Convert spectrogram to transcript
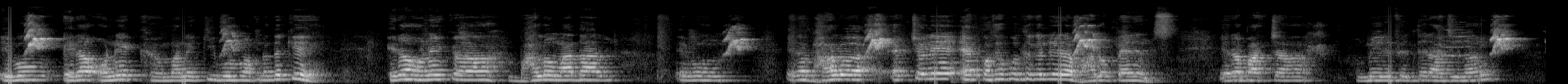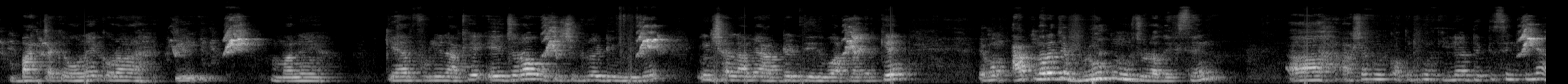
এবং এরা অনেক মানে কি বলব আপনাদেরকে? এরা অনেক ভালো মাদার এবং এরা ভালো অ্যাকচুয়ালি এক কথা বলতে গেলে এরা ভালো প্যারেন্টস এরা বাচ্চা মেরে ফেলতে রাজি নয়। বাচ্চাকে অনেক ওরা মানে কেয়ারফুলি রাখে। এই জোড়াও অতি শীঘ্রই ডিম দিবে। ইনশাল্লাহ আমি আপডেট দিয়ে দেবো আপনাদেরকে। এবং আপনারা যে ব্লু কুমুর জোড়া দেখছেন আশা করি কতটুকু ক্লিয়ার দেখতেছেন কি না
